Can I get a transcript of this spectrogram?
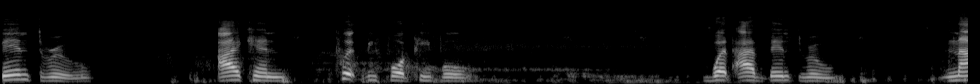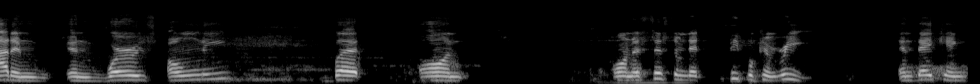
been through, I can put before people what I've been through, not in, in words only, but on, on a system that people can read and they can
